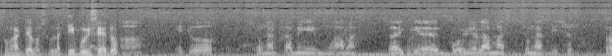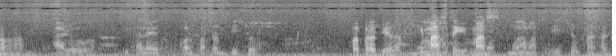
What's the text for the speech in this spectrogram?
চুঙাত দিয়া বস্তুবিলাক। কি পুৰিছে এইটো? এইটো চুঙাত আমি মোৱা মাছ বৰিয়লা মাছ চুঙাত দিছোঁ। আৰু ইফালে কলপাতত দিছোঁ। কলপাতত দিয়া কি মাছ নেকি? মাছ মোৱা মাছ দিছোঁ। হয় হয়।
